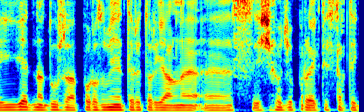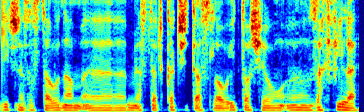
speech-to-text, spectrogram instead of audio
jedna duża porozumienie terytorialne, e, jeśli chodzi o projekty strategiczne. Zostały nam e, miasteczka Chitaslow i to się e, za chwilę,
